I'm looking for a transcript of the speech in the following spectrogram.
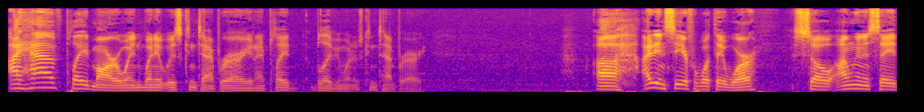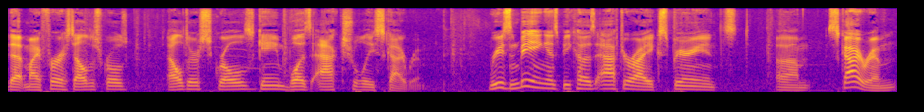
I have played Morrowind when it was contemporary, and I played Oblivion when it was contemporary. Uh, I didn't see it for what they were, so I'm gonna say that my first Elder Scrolls Elder Scrolls game was actually Skyrim. Reason being is because after I experienced um, Skyrim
